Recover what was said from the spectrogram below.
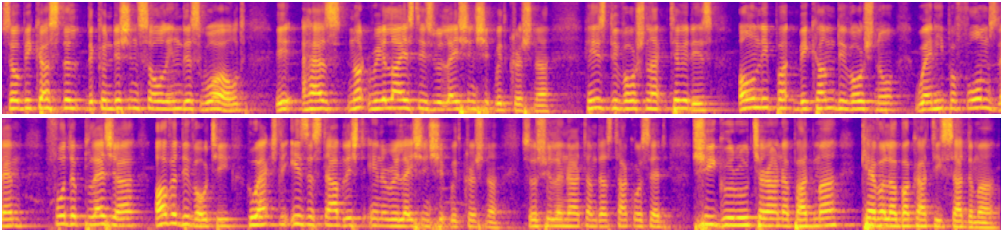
So, because the, the conditioned soul in this world has not realized his relationship with Krishna, his devotional activities only become devotional when he performs them for the pleasure of a devotee who actually is established in a relationship with Krishna. So Srila Narottam Das Thakur said, Shri Guru Charana Padma Kevala Bhakati Sadama.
